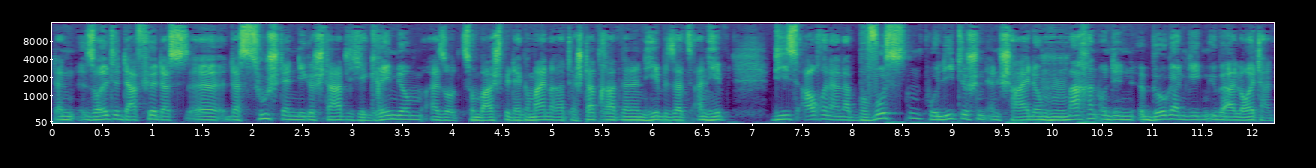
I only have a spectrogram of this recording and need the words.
dann sollte dafür das, äh, das zuständige staatliche Gremium, also zum Beispiel der Gemeinderat, der Stadtrat, wenn er einen Hebesatz anhebt, dies auch in einer bewussten politischen Entscheidung mhm. machen und den Bürgern gegenüber erläutern.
